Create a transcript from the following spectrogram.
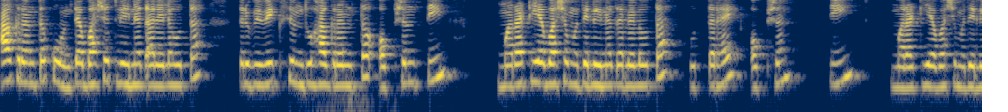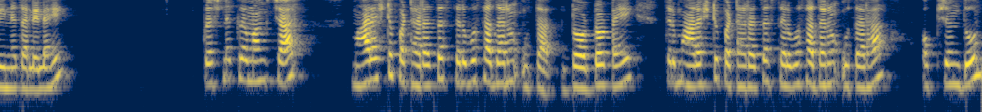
हा ग्रंथ कोणत्या भाषेत लिहिण्यात आलेला होता? तर विवेक सिंधू हा ग्रंथ ऑप्शन तीन मराठी या भाषेमध्ये लिहिण्यात आलेला होता. उत्तर आहे. ऑप्शन तीन मराठी या भाषेमध्ये लिहिण्यात आलेला आहे. प्रश्न क्रमांक चार महाराष्ट्र पठाराचा सर्वसाधारण उतार डॉट डॉट आहे. तर महाराष्ट्र पठाराचा सर्वसाधारण उतार हा ऑप्शन दोन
